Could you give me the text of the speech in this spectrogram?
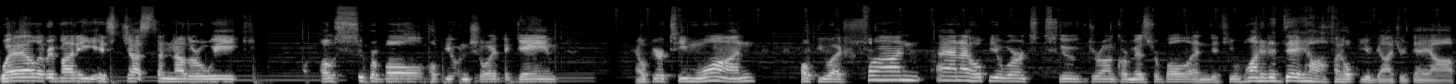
Well, everybody, it's just another week. Post Super Bowl. Hope you enjoyed the game. Hope your team won. Hope you had fun. And I hope you weren't too drunk or miserable. And if you wanted a day off, I hope you got your day off.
